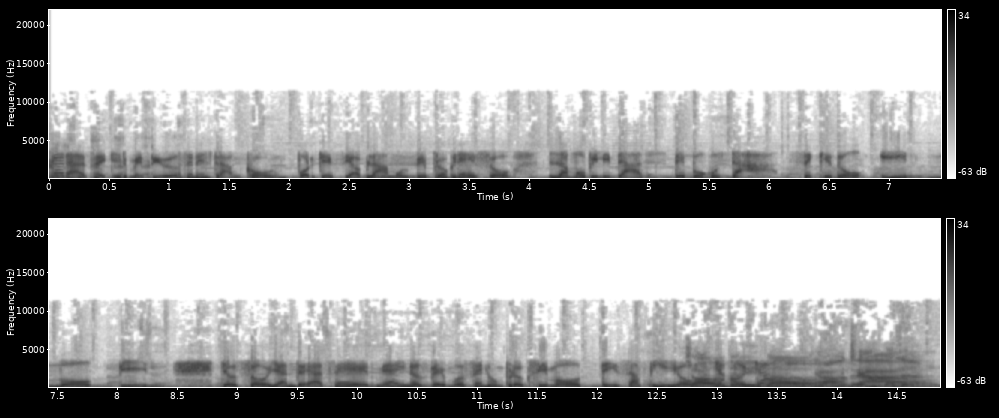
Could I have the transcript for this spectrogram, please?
Para seguir metidos en el trancón, porque si hablamos de progreso, la movilidad de Bogotá se quedó inmóvil. Yo soy Andrea Cernia y nos vemos en un próximo desafío. Chao, chao. chao. chao.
